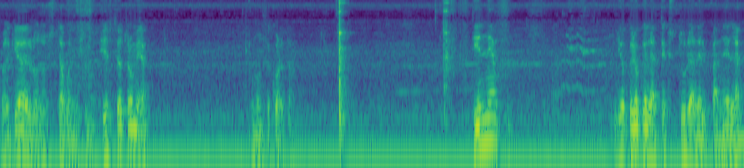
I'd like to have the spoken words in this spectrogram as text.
cualquiera de los dos está buenísimo. Y este otro, mira, cómo se corta. Tiene, yo creo que la textura del panela,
